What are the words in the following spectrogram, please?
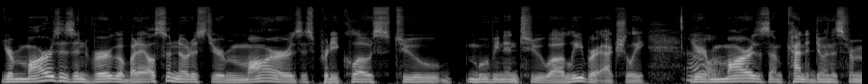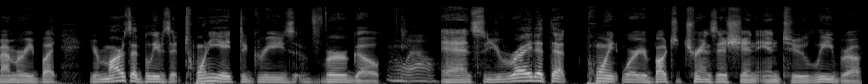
Your Mars is in Virgo, but I also noticed your Mars is pretty close to moving into uh, Libra, actually. Your Oh. Mars, I'm kind of doing this from memory, but your Mars, I believe, is at 28 degrees Virgo. Oh, wow. And so you're right at that point where you're about to transition into Libra,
